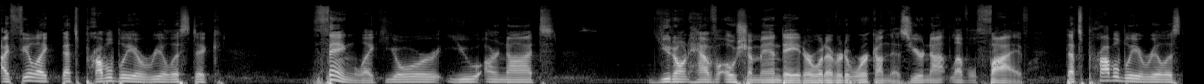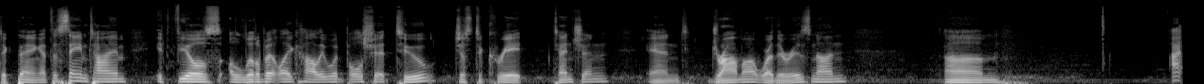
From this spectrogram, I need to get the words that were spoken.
I feel like that's probably a realistic thing. Like you're you are not you don't have OSHA mandate or whatever to work on this. You're not level five. That's probably a realistic thing. At the same time, it feels a little bit like Hollywood bullshit too, just to create tension and drama where there is none. Um, I,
